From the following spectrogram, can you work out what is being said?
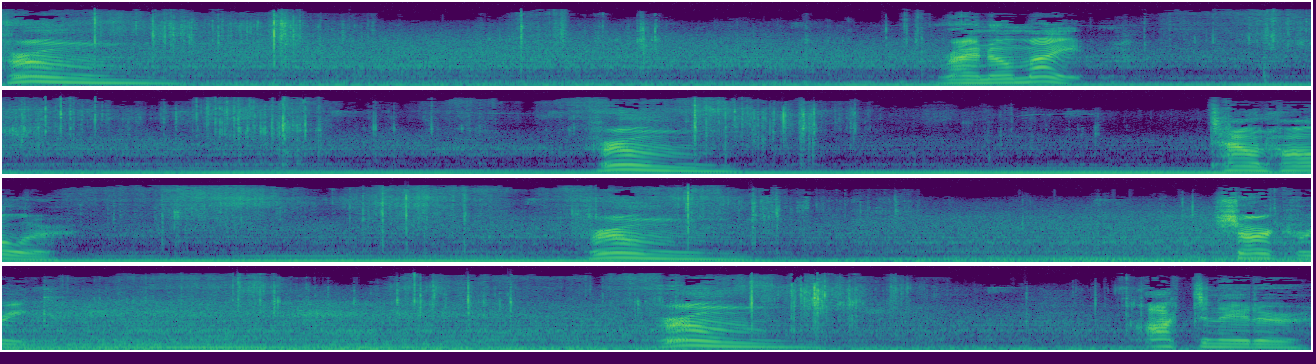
Vroom. Rhino Mite. Vroom. Town Hauler. Vroom. Shark Wreak. Vroom. Octonator.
